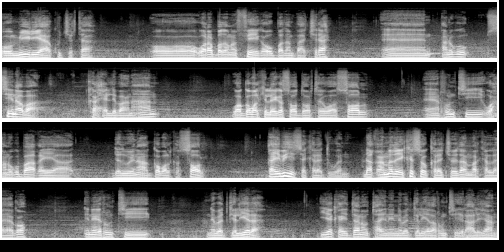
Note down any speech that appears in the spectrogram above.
oo miidiyaha ku jirta oo warar badanoo feega u badan baa jira. Anigu sinaba ka xildhibaan ahaan waa gobolkii layga soo doortay waa sool runtii waxaan ugu baaqayaa dadweynaha gobolka sool qaybihiisa kala duwan dhaqannaday ka soo kala jeedaan marka la eego inay runtii nabadgelyada iyo kay danu tahay inay nabadgelyada runtii ilaaliyaan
